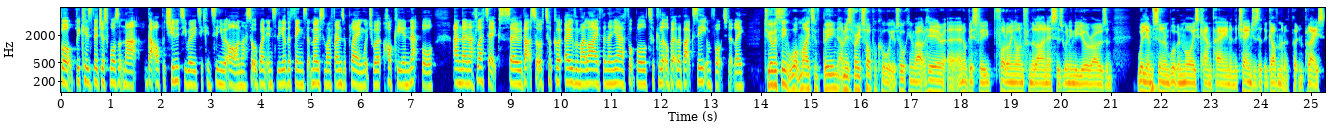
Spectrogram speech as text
but because there just wasn't that that opportunity really to continue it on i sort of went into the other things that most of my friends were playing which were hockey and netball and then athletics. So that sort of took over my life. And then yeah football took a little bit of a back seat unfortunately. Do you ever think what might have been i mean it's very topical what you're talking about here and obviously following on from the lionesses winning the euros and williamson and Wubben-Moy's campaign and the changes that the government have put in place.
